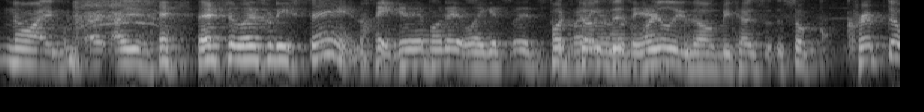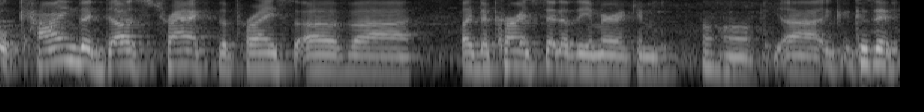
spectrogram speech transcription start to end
No, I, I, I That's that's what he's saying. Like, but it like it's it's. But does it really though? Because so crypto kind of does track the price of uh, like the current state of the American. Uh huh. Because if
